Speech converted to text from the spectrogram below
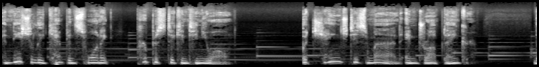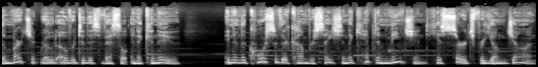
Initially, Captain Swanwick purposed to continue on, but changed his mind and dropped anchor. The merchant rowed over to this vessel in a canoe, and in the course of their conversation, the captain mentioned his search for young John.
